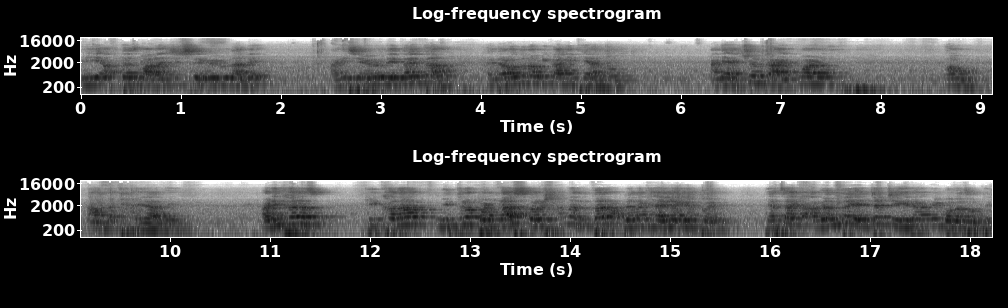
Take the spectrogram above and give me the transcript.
मी आत्ताच बालाजी सेवेहून आले. आणि शेळू देत आहेत येता हैदराबादून आम्ही काल इथे आलो. आणि ॲक्च्युअल गायकवाड भाऊ आम्हाला घ्यायला आले. आणि खरंच की एखादा मित्र पन्नास वर्षानंतर आपल्याला घ्यायला येतोय ह्याचा एक आनंद यांच्या चेहऱ्या मी बघत होते.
